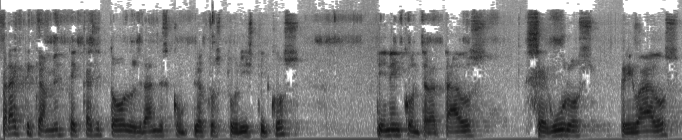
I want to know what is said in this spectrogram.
prácticamente casi todos los grandes complejos turísticos tienen contratados seguros privados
